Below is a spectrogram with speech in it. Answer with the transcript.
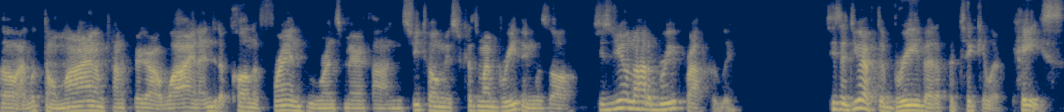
So I looked online. I'm trying to figure out why, and I ended up calling a friend who runs marathons. And she told me it's because my breathing was off. She said, "You don't know how to breathe properly." She said, "You have to breathe at a particular pace."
